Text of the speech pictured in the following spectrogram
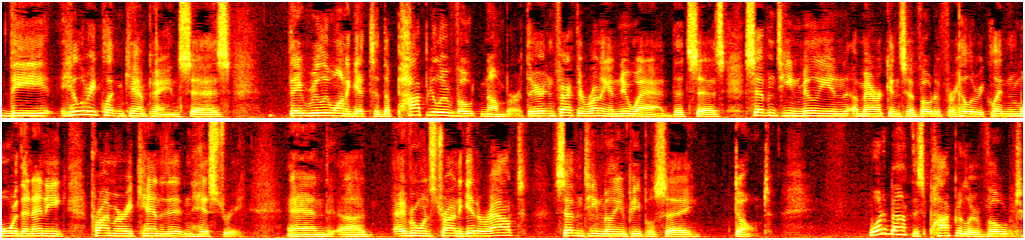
the Hillary Clinton campaign says they really want to get to the popular vote number. They're, in fact, they're running a new ad that says 17 million Americans have voted for Hillary Clinton, more than any primary candidate in history. And uh, everyone's trying to get her out. 17 million people say don't. What about this popular vote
